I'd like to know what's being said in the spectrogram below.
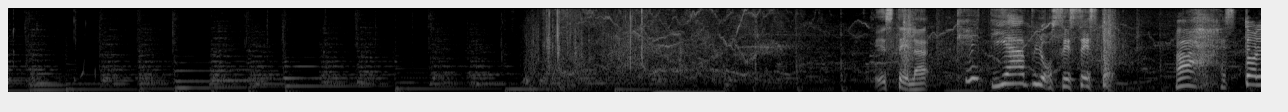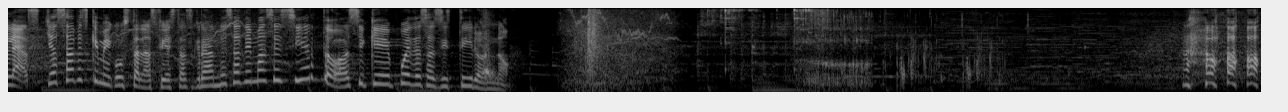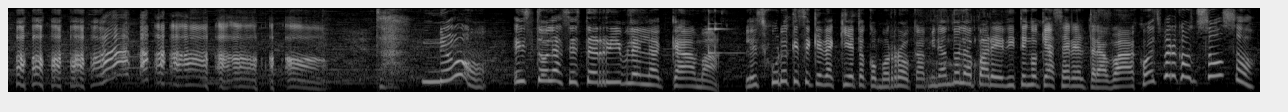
Estela, ¿qué diablos es esto? Ah, Stolas, ya sabes que me gustan las fiestas grandes, además es cierto, así que puedes asistir o no. No, Stolas es terrible en la cama. Les juro que se queda quieto como roca, mirando la pared y tengo que hacer el trabajo. Es vergonzoso.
